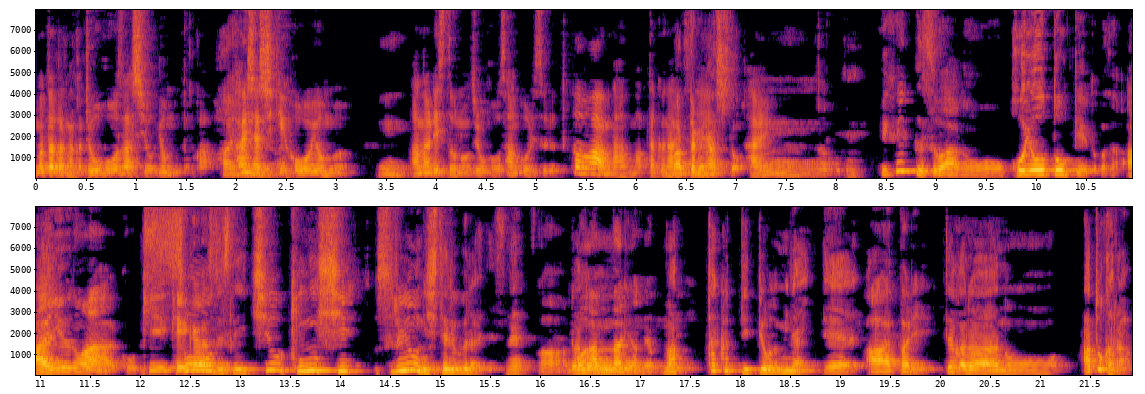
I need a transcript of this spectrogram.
まあ、だからなんか情報雑誌を読むとか、はい会社指揮法を読む、うん。アナリストの情報を参考にするとかはな全くないですね。全くなしと。はい。うんなるほど。FX は、あの、雇用統計とかさ、ああはいいうのは、こう、警警戒はそうですね。一応気にし、するようにしてるぐらいですね。ああでもあんまりなんだよ。全くって言ってるほど見ないんで、ああ、やっぱり。だから、あの、後から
